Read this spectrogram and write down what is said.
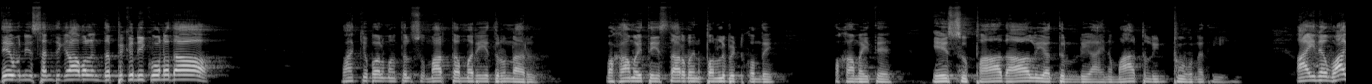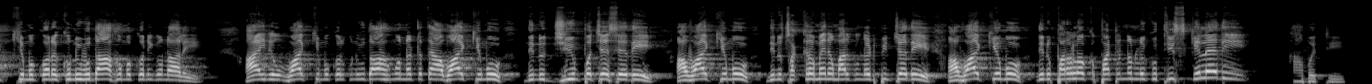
దేవుని సన్నిధికి రావాలని దప్పిక నీకున్నదా వాక్య బలం మనకు తెలుసు. మార్త మరి ఎదురున్నారు. ఒక ఆమె అయితే విస్తారమైన పనులు పెట్టుకుంది. ఒక ఆమె అయితే యేసు పాదాలు ఎద్దుండి ఆయన మాటలు వింటూ ఉన్నది. ఆయన వాక్యము కొరకు నువ్వు దాహము కొని ఉండాలి. ఆయన వాక్యము కొరకు నువ్వు దాహం ఉన్నట్లయితే ఆ వాక్యము నిన్ను జీవింపచేసేది. ఆ వాక్యము నిన్ను సక్రమైన మార్గం నడిపించేది. ఆ వాక్యము నిన్ను పరలోక పట్టణంలోకి తీసుకెళ్ళేది. కాబట్టి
